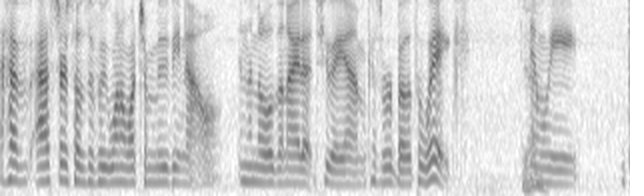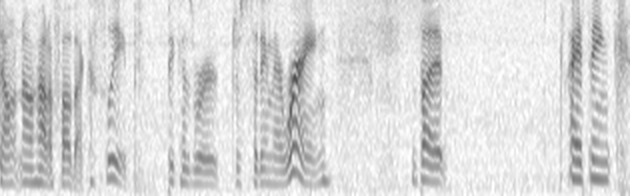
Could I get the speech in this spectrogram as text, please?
have asked ourselves if we want to watch a movie now in the middle of the night at 2 a.m. because we're both awake Yeah. and we don't know how to fall back asleep because we're just sitting there worrying. But I think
